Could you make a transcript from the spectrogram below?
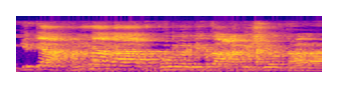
की त्या हन्नाला गोवणीचा अभिषेक झाला.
